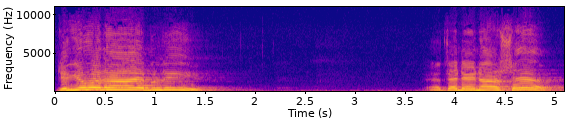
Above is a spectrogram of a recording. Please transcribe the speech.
Do you and I believe that in ourselves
